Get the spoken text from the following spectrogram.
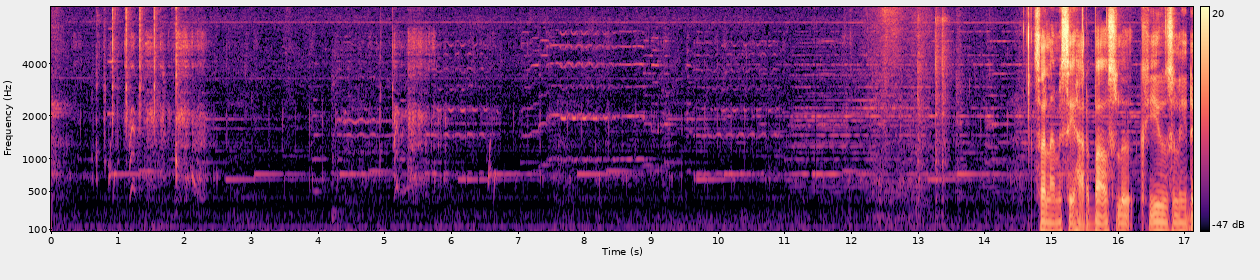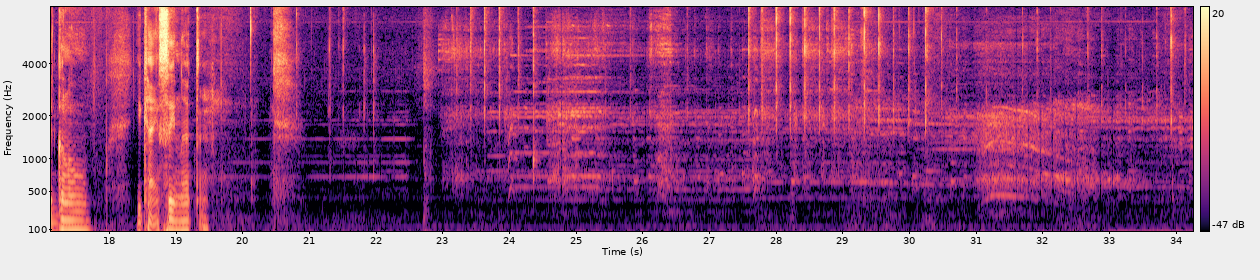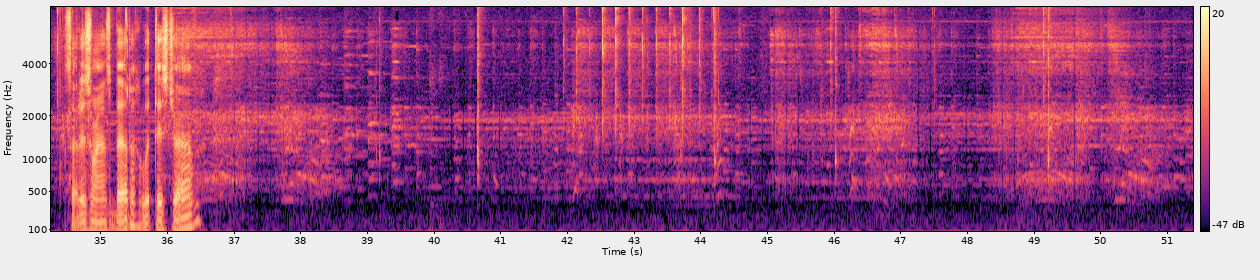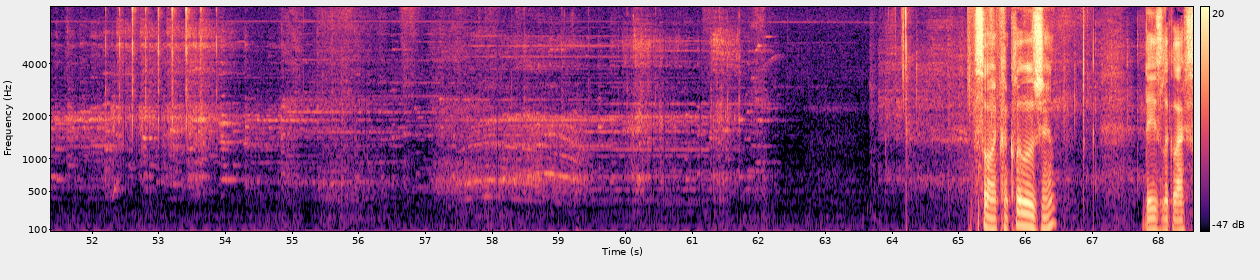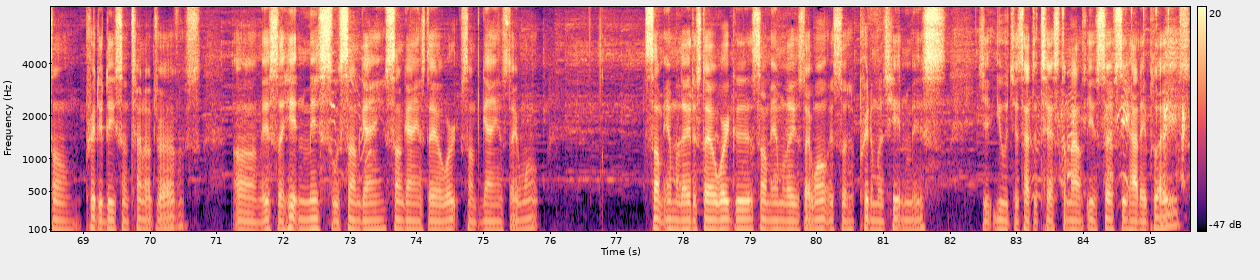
So let me see how the boss look. Usually the gloom, you can't see nothing. So this runs better with this driver. So in conclusion, these look like some pretty decent Turnip drivers. Um, it's a hit and miss with some games. Some games they'll work, some games they won't. Some emulators they'll work good, some emulators they won't. It's a pretty much hit and miss. You would just have to test them out yourself, see how they plays.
